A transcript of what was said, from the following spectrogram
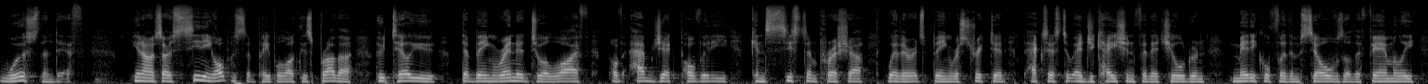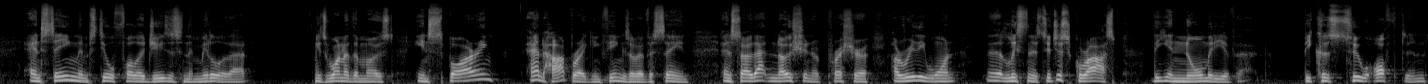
worse than death. Mm. You know, so sitting opposite people like this brother who tell you that being rendered to a life of abject poverty, consistent pressure, whether it's being restricted access to education for their children, medical for themselves or their family, and seeing them still follow Jesus in the middle of that is one of the most inspiring and heartbreaking things I've ever seen. And so that notion of pressure, I really want uh, listeners to just grasp the enormity of that because too often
